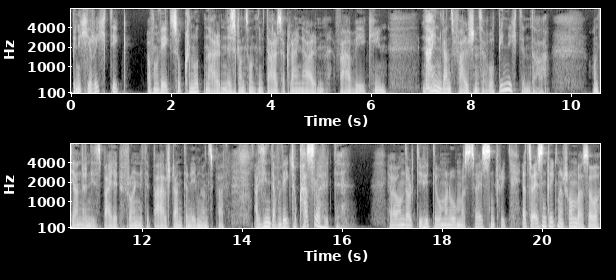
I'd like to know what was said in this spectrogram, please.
bin ich hier richtig auf dem Weg zu Knuttenalben? Das ist ganz unten im Tal so eine kleine Alm, Fahrweg hin. Nein, ganz falsch. Und sag, wo bin ich denn da? Und die anderen, dieses beide befreundete Paar, stand daneben ganz paff. Aber die sind auf dem Weg zur Kasseler Hütte. Ja, und halt die Hütte, wo man oben was zu essen kriegt. Ja, zu essen kriegt man schon was, aber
